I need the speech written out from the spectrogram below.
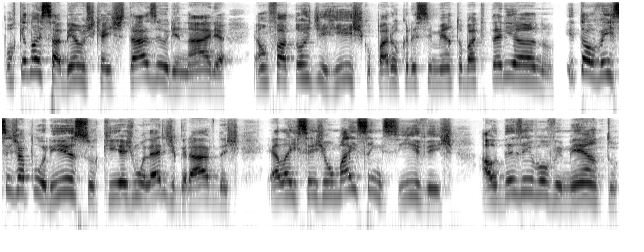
porque nós sabemos que a estase urinária é um fator de risco para o crescimento bacteriano. E talvez seja por isso que as mulheres grávidas elas sejam mais sensíveis ao desenvolvimento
